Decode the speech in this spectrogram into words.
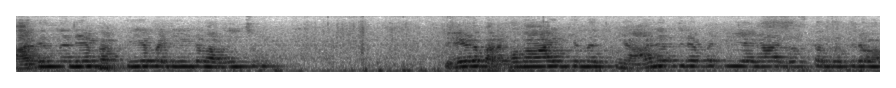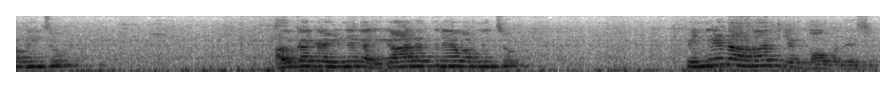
ആദ്യം തന്നെ ഭക്തിയെ പറ്റിയിട്ട് വർണിച്ചു. പിന്നീട് പരമമായിരിക്കുന്ന ജ്ഞാനത്തിനെ പറ്റി ഏകാശസ്കന്ധത്തിനെ വർണിച്ചു. അതൊക്കെ കഴിഞ്ഞ് കരികാലത്തിനെ വർണിച്ചു. പിന്നീടാണ് ബ്രഹ്മോപദേശം.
